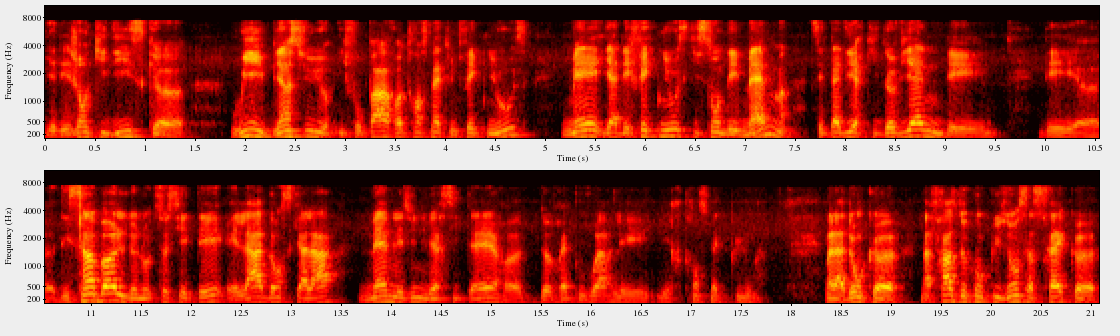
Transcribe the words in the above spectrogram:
il y a des gens qui disent que oui, bien sûr, il ne faut pas retransmettre une fake news, mais il y a des fake news qui sont des mêmes, c'est-à-dire qui deviennent des, euh, des, symboles de notre société. Et là, dans ce cas-là, même les universitaires euh, devraient pouvoir les, retransmettre plus loin. Voilà, donc euh, ma phrase de conclusion, ça serait que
